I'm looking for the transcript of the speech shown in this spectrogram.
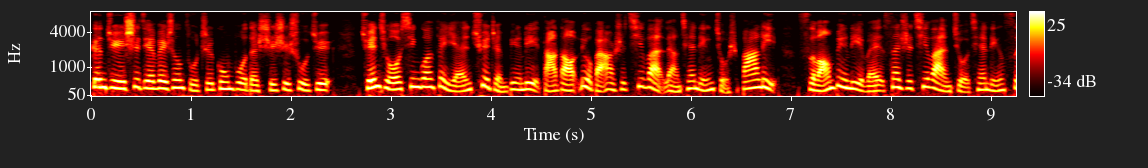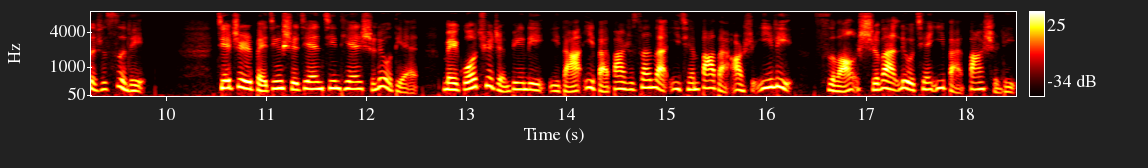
根据世界卫生组织公布的实时数据，全球新冠肺炎确诊病例达到六百二十七万两千零九十八例，死亡病例为三十七万九千零四十四例。截至北京时间今天十六点，美国确诊病例已达一百八十三万一千八百二十一例，死亡十万六千一百八十例。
